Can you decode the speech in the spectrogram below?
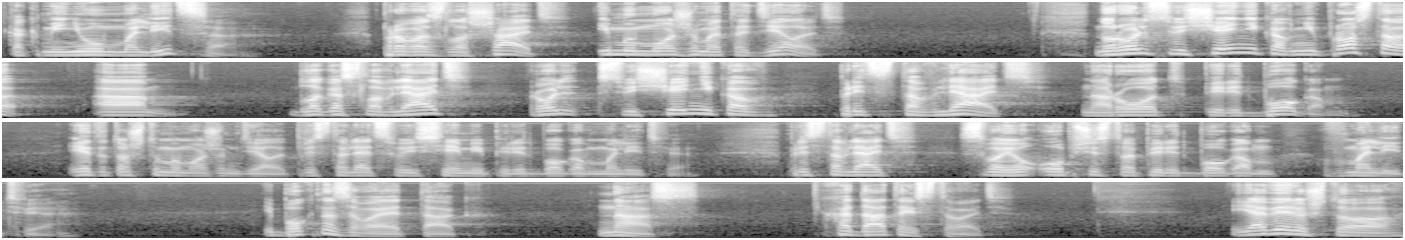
как минимум молиться, провозглашать, и мы можем это делать. Но роль священников не просто а, благословлять, роль священников представлять народ перед Богом. И это то, что мы можем делать. Представлять свои семьи перед Богом в молитве. Представлять свое общество перед Богом в молитве. И Бог называет так нас ходатайствовать. И я верю, что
